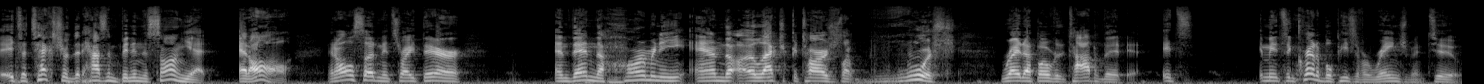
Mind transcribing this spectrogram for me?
It's a texture that hasn't been in the song yet at all, and all of a sudden it's right there, and then the harmony and the electric guitar is just like whoosh right up over the top of it. It's, I mean, it's an incredible piece of arrangement too.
